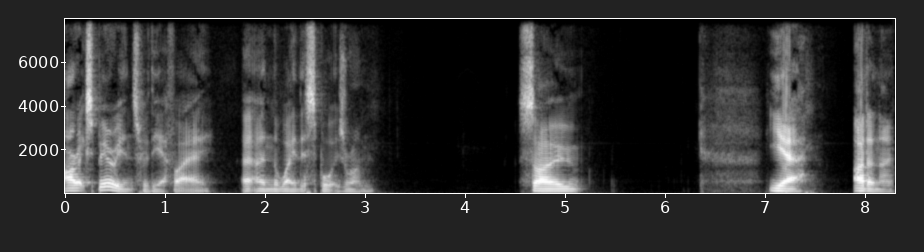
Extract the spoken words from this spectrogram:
our experience with the FIA and the way this sport is run so yeah I don't know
